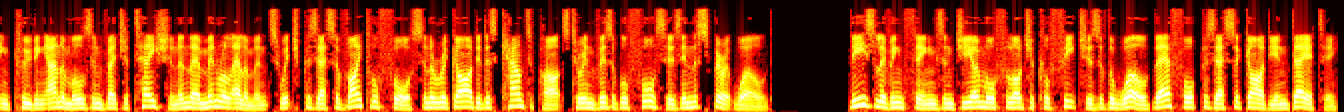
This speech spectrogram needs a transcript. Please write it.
including animals and vegetation and their mineral elements which possess a vital force and are regarded as counterparts to invisible forces in the spirit world. These living things and geomorphological features of the world therefore possess a guardian deity.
